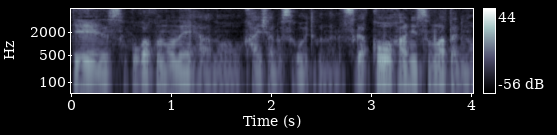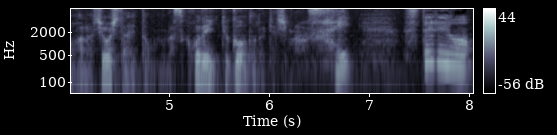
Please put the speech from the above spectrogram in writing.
で、そこがこのね、あの、会社のすごいところなんですが、後半にそのあたりのお話をしたいと思います。ここで一曲お届けします。はい。ステレオ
